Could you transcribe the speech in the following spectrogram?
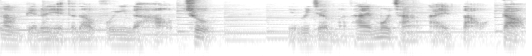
让别人也得到福音的好处。也为这马太牧场来祷告。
